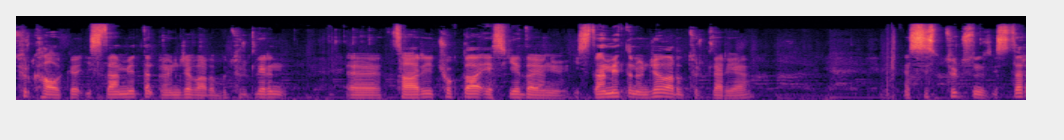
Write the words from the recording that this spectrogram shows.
Türk halkı İslamiyet'ten önce vardı. Bu Türklerin e, tarihi çok daha eskiye dayanıyor. İslamiyet'ten önce vardı Türkler ya. ya siz Türksünüz. ister...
